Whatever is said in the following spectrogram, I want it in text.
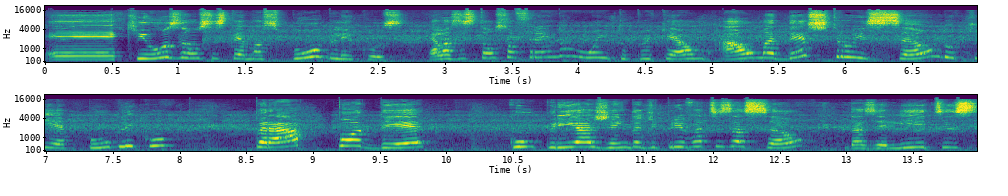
é, que usam os sistemas públicos, elas estão sofrendo muito, porque há, um- há uma destruição do que é público para poder cumprir a agenda de privatização das elites,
